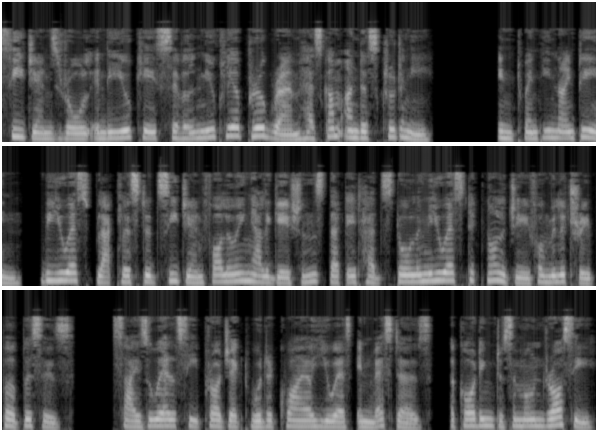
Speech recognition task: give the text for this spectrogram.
CGN's role in the UK's civil nuclear program has come under scrutiny. In 2019, the US blacklisted CGN following allegations that it had stolen US technology for military purposes. Sizewell C project would require U.S. investors, according to Simone Rossi,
